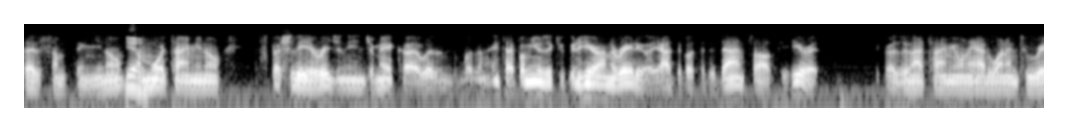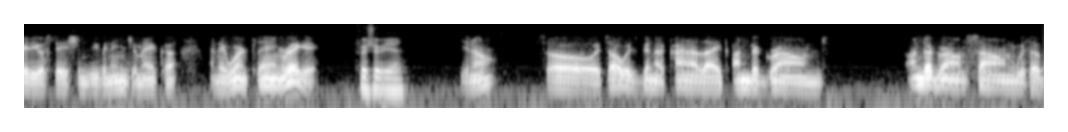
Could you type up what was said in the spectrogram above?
says something. You know, Yeah. and more time, you know, especially originally in Jamaica, it wasn't wasn't any type of music you could hear on the radio. You had to go to the dance hall to hear it, because in that time you only had one and two radio stations, even in Jamaica, and they weren't playing reggae. for sure. Yeah, you know so it's always been a kind of like underground underground sound with a,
